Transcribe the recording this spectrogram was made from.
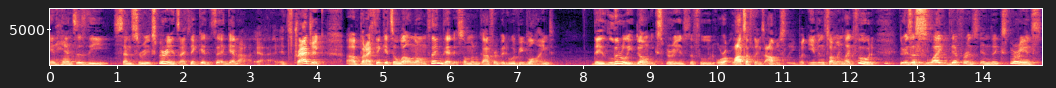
enhances the sensory experience. I think it's again, uh, it's tragic, uh, but I think it's a well-known thing that if someone, God forbid, who would be blind, they literally don't experience the food, or lots of things, obviously, but even something like food, there is a slight difference in the experience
